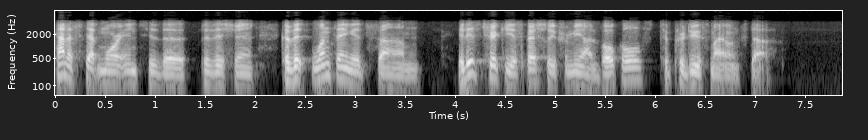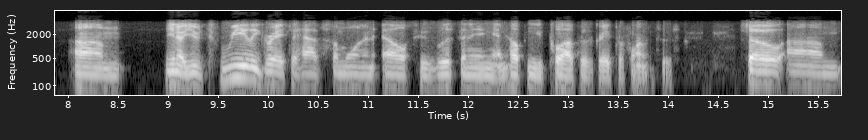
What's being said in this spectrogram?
kind of step more into the position because one thing it's um it is tricky especially for me on vocals to produce my own stuff. Um you know it's really great to have someone else who's listening and helping you pull out those great performances. So um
